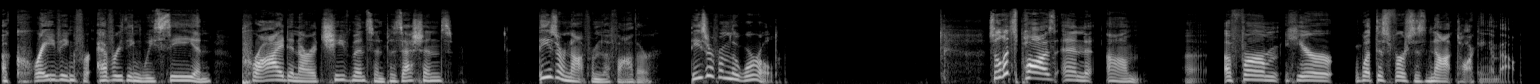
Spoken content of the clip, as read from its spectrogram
a craving for everything we see and pride in our achievements and possessions. These are not from the Father, these are from the world. So let's pause and um, uh, affirm here what this verse is not talking about,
